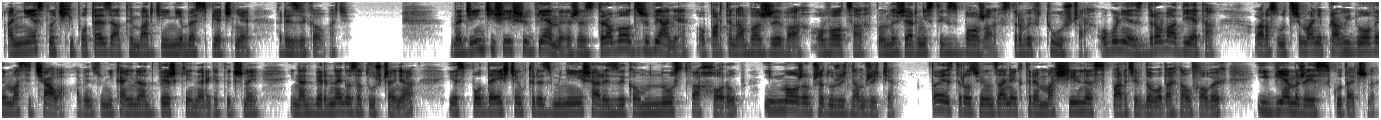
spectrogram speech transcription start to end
a nie snuć hipotezy, a tym bardziej niebezpiecznie ryzykować. Na dzień dzisiejszy wiemy, że zdrowe odżywianie oparte na warzywach, owocach, pełnoziarnistych zbożach, zdrowych tłuszczach, ogólnie zdrowa dieta oraz utrzymanie prawidłowej masy ciała, a więc unikanie nadwyżki energetycznej i nadmiernego zatłuszczenia, jest podejściem, które zmniejsza ryzyko mnóstwa chorób i może przedłużyć nam życie. To jest rozwiązanie, które ma silne wsparcie w dowodach naukowych i wiemy, że jest skuteczne.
